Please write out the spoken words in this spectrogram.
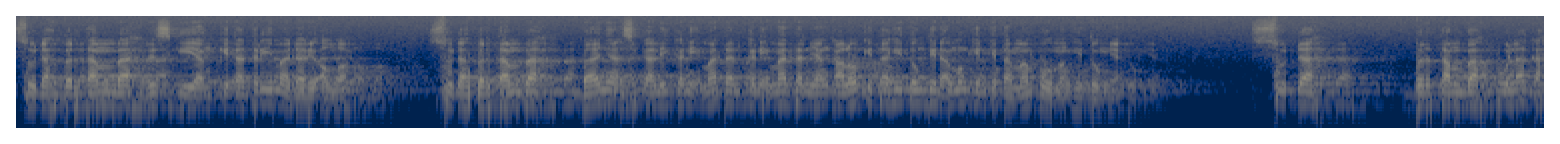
sudah bertambah rezeki yang kita terima dari Allah sudah bertambah banyak sekali kenikmatan-kenikmatan yang kalau kita hitung tidak mungkin kita mampu menghitungnya. Sudah bertambah pulakah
